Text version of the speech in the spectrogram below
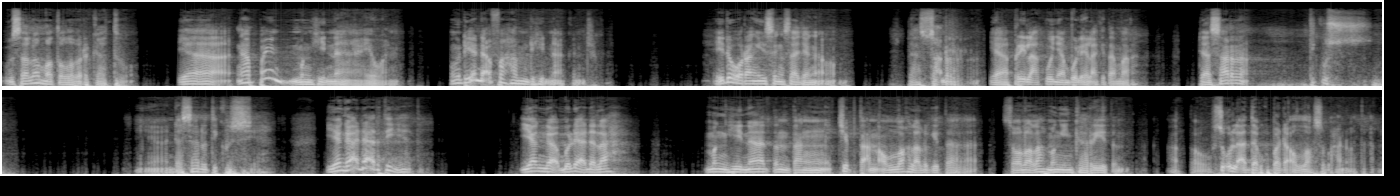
Wassalamualaikum warahmatullahi wabarakatuh. Ya, ngapain menghina hewan? Kemudian tidak paham dihinakan juga. Itu orang iseng saja nggak paham. Dasar, ya perilakunya bolehlah kita marah. Dasar tikus. Ya, dasar tikus ya. Ya nggak ada artinya. Yang nggak boleh adalah menghina tentang ciptaan Allah lalu kita seolah-olah mengingkari atau su'ul adab kepada Allah Subhanahu wa taala.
